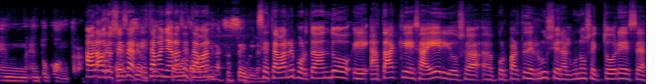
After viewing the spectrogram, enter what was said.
en, tu contra. Ahora, pero César, esta mañana se estaban, se estaban reportando eh, ataques aéreos por parte de Rusia en algunos sectores eh,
